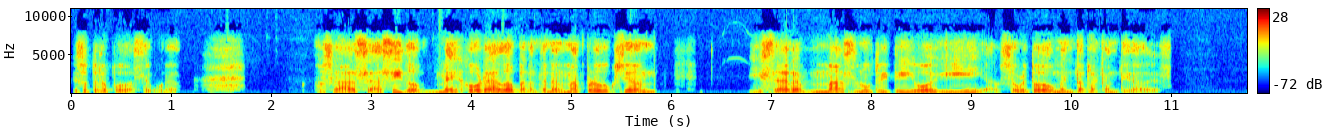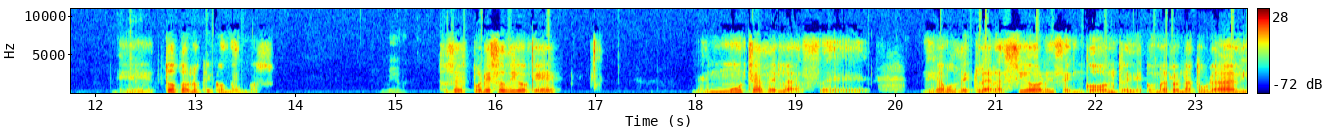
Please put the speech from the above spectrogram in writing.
Eso te lo puedo asegurar. O sea, ha, sido mejorado para tener más producción y ser más nutritivo y sobre todo aumentar las cantidades. Eh, todo lo que comemos. Bien. Entonces, por eso digo que en muchas de las, eh, digamos, declaraciones en contra de comer lo natural y,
